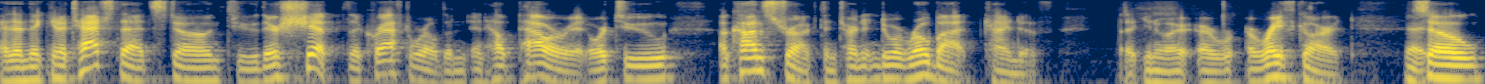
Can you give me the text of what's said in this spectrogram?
And then they can attach that stone to their ship, the craft world, and, and help power it, or to a construct and turn it into a robot, kind of, like, you know, a, a, a wraith guard. Right. So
